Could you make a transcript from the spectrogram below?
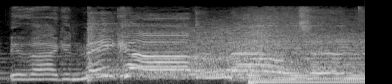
If I could make all the mountains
